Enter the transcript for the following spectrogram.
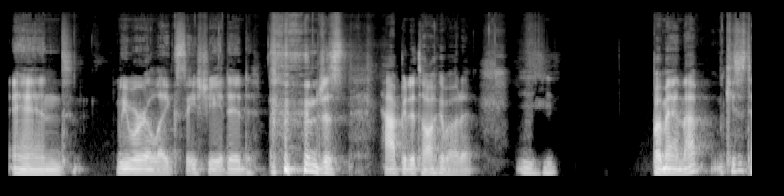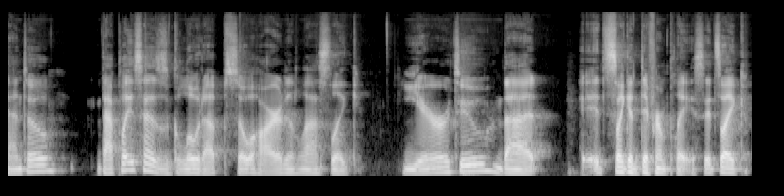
and we were like satiated and just happy to talk about it. Mm-hmm. But man, that Kissa Tanto, that place has glowed up so hard in the last like year or two that it's like a different place. It's like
